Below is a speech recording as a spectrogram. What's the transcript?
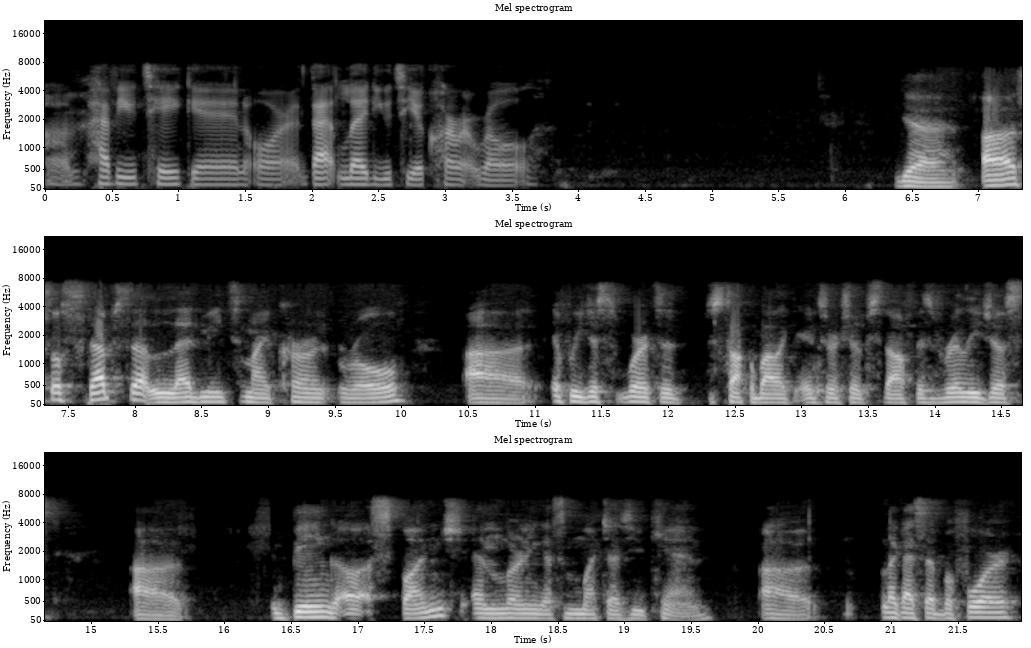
um, have you taken or that led you to your current role? Yeah. Uh, so steps that led me to my current role, uh, if we just were to just talk about like the internship stuff, is really just uh, being a sponge and learning as much as you can. Uh, like I said before,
